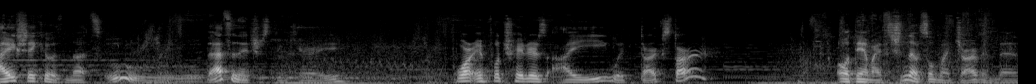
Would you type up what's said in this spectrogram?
I shake it with nuts. Ooh, that's an interesting carry. Four infiltrators IE with Dark Star? Oh damn, I shouldn't have sold my Jarvan then.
